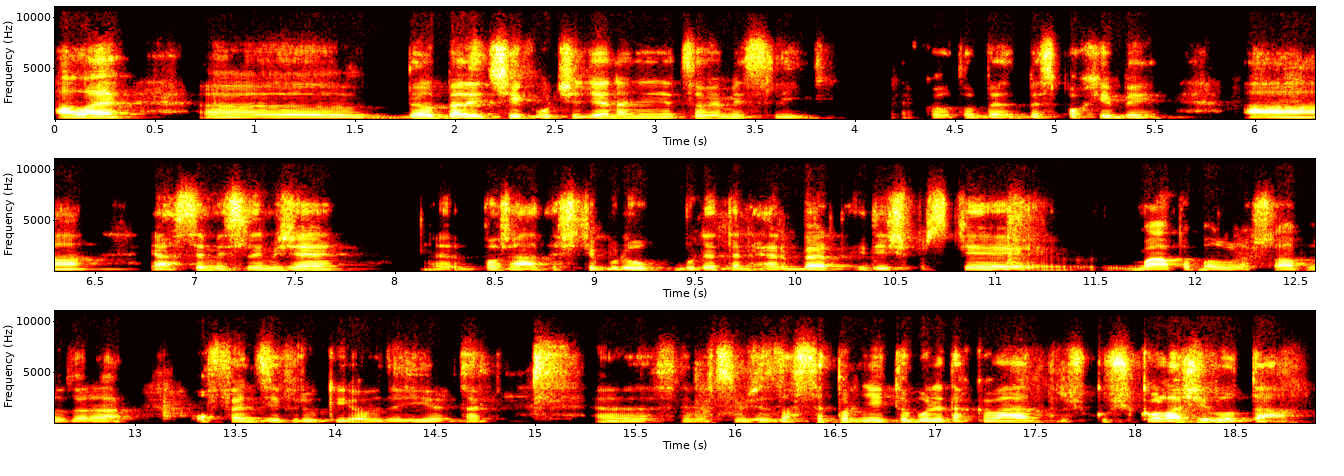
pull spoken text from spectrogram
Ale uh, Bill Beličik určitě na ně něco vymyslí, jako to bez, bez pochyby. A já si myslím, že Eh, pořád ještě budou, bude ten Herbert, i když prostě má pomalu našlápnuto na offensive rookie of the year, tak uh, si myslím, že zase pro něj to bude taková trošku škola života,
